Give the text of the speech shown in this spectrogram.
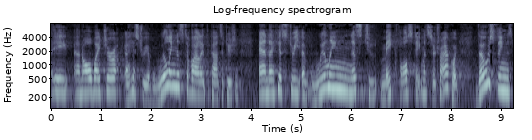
a, an all-white juror, a history of willingness to violate the Constitution, and a history of willingness to make false statements to a trial court. Those things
